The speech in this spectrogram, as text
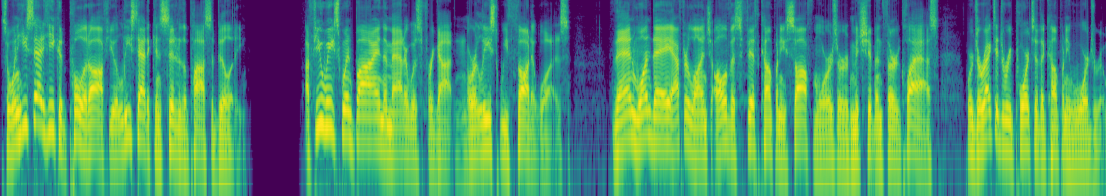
So when he said he could pull it off, you at least had to consider the possibility. A few weeks went by and the matter was forgotten, or at least we thought it was. Then, one day after lunch, all of us fifth company sophomores, or midshipmen third class, were directed to report to the company wardroom.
